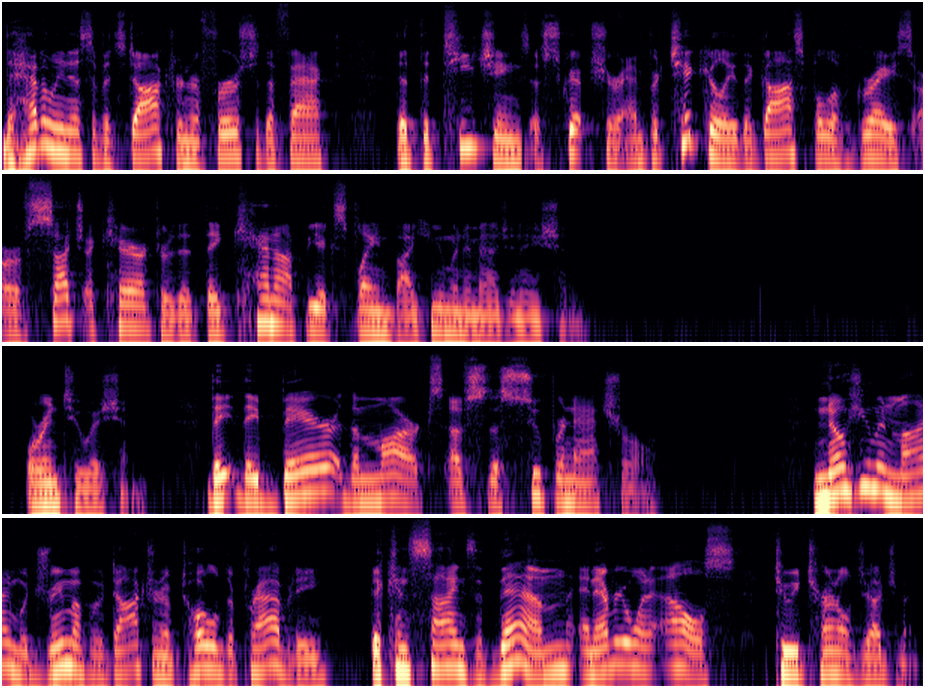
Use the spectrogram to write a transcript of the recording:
The heavenliness of its doctrine refers to the fact that the teachings of Scripture, and particularly the gospel of grace, are of such a character that they cannot be explained by human imagination or intuition. They, they bear the marks of the supernatural. No human mind would dream up a doctrine of total depravity that consigns them and everyone else to eternal judgment.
